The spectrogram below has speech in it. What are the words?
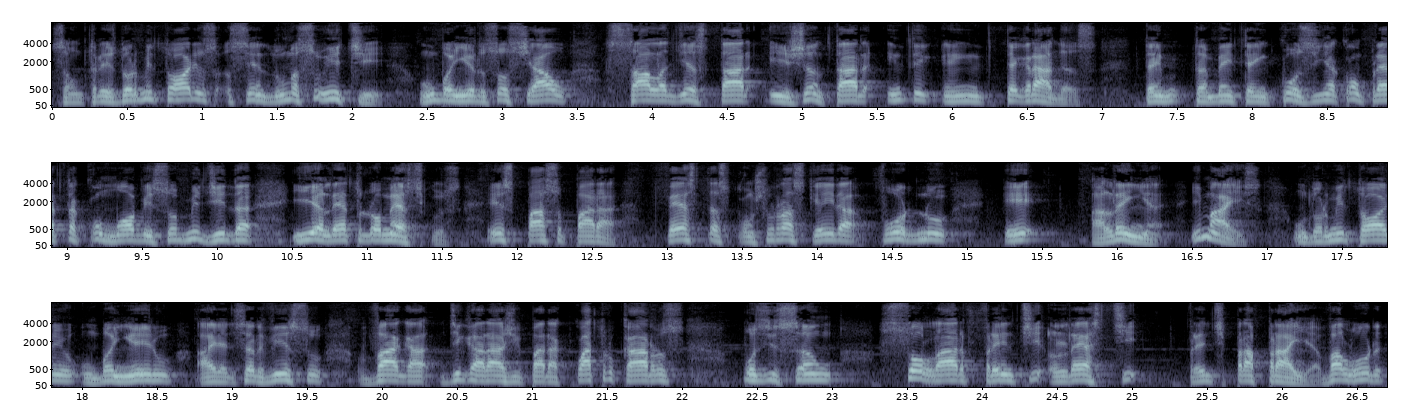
São três dormitórios, sendo uma suíte, um banheiro social, sala de estar e jantar integradas. Tem, também tem cozinha completa com móveis sob medida e eletrodomésticos. Espaço para festas com churrasqueira, forno e a lenha. E mais, um dormitório, um banheiro, área de serviço, vaga de garagem para quatro carros, posição solar frente leste, frente para a praia. Valor R$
